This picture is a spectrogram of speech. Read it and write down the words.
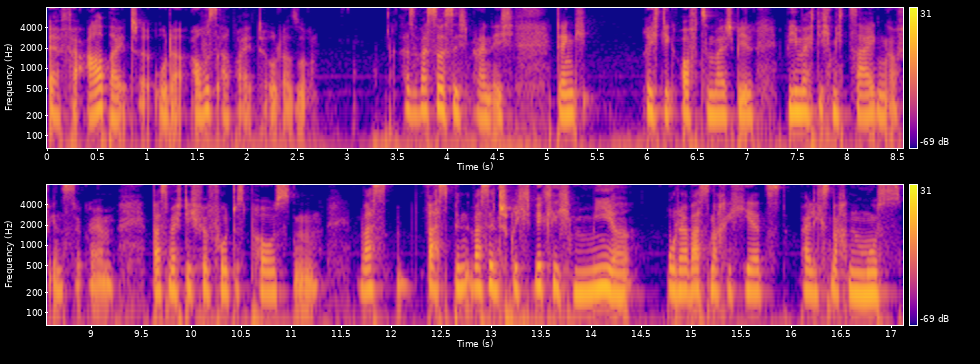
äh, verarbeite oder ausarbeite oder so. Also weißt du, was ich meine? Ich denke richtig oft zum Beispiel, wie möchte ich mich zeigen auf Instagram? Was möchte ich für Fotos posten? Was, was, bin, was entspricht wirklich mir oder was mache ich jetzt, weil ich es machen muss.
